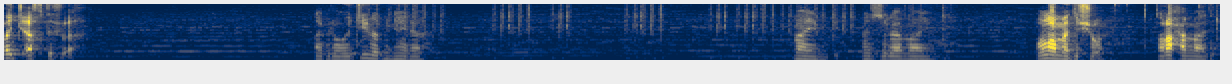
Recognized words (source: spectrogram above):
فجأة اختفى. طيب لو أجيبه من هنا. ما يمدي نزله ما يمدي. والله ما أدري شلون. صراحة ما أدري.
